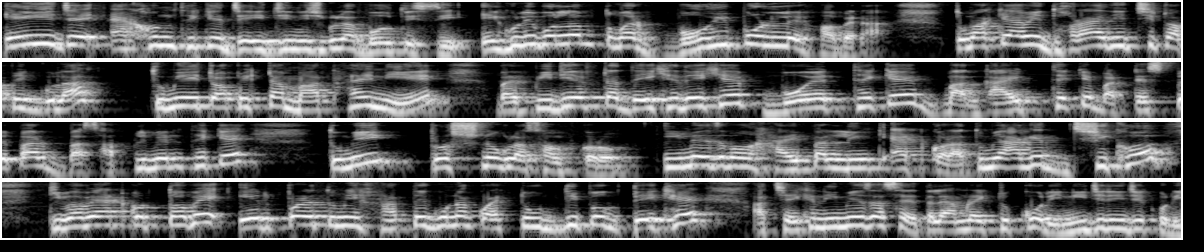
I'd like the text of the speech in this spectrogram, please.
এই যে এখন থেকে যেই জিনিসগুলো বলতেছি, এগুলি বললাম তোমার বই পড়লে হবে না। তোমাকে আমি ধরায় দিচ্ছি টপিকগুলা তুমি এই টপিকটা মাথায় নিয়ে বা পিডিএফটা দেখে দেখে বইয়ের থেকে বা গাইড থেকে বা টেস্ট পেপার বা সাপ্লিমেন্ট থেকে তুমি প্রশ্নগুলো সলভ করো। ইমেজ এবং হাইপার লিঙ্ক অ্যাড করা। তুমি আগে শিখো কীভাবে অ্যাড করতে হবে, এরপরে তুমি হাতে গোনা কয়েকটা উদ্দীপক দেখে আচ্ছা এখানে ইমেজ আছে, তাহলে আমরা একটু করি, নিজে নিজে করি,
